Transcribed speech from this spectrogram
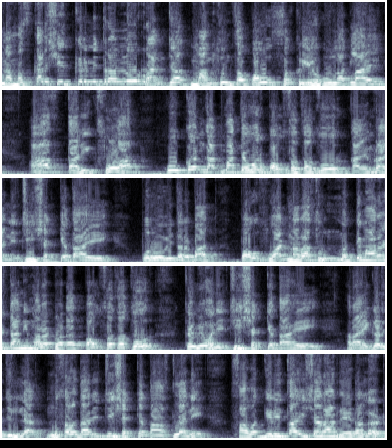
नमस्कार शेतकरी मित्रांनो राज्यात मान्सूनचा पाऊस सक्रिय होऊ लागला आहे. आज तारीख सोळा. कोकण गाठमाथ्यावर पावसाचा जोर कायम राहण्याची शक्यता आहे. पूर्व विदर्भात पाऊस वाढणार असून मध्य महाराष्ट्र आणि मराठवाड्यात पावसाचा जोर कमी होण्याची शक्यता आहे. रायगड जिल्ह्यात मुसळधारीची शक्यता असल्याने सावधगिरीचा इशारा रेड अलर्ट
